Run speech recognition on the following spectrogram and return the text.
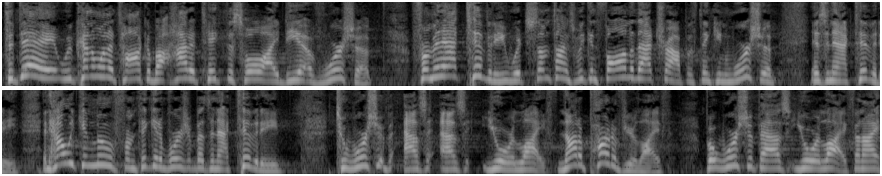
today we kind of want to talk about how to take this whole idea of worship from an activity, which sometimes we can fall into that trap of thinking worship is an activity, and how we can move from thinking of worship as an activity to worship as, as your life. Not a part of your life, but worship as your life. And I,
